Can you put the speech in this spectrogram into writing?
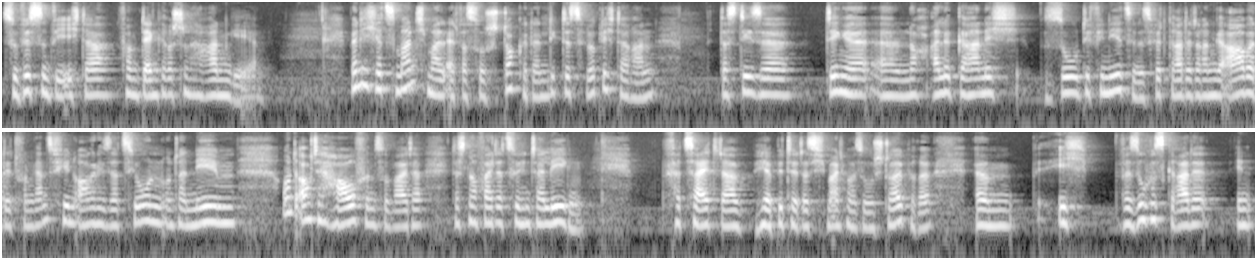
zu wissen, wie ich da vom Denkerischen herangehe. Wenn ich jetzt manchmal etwas so stocke, dann liegt es wirklich daran, dass diese Dinge äh, noch alle gar nicht so definiert sind. Es wird gerade daran gearbeitet von ganz vielen Organisationen, Unternehmen und auch der Hauf und so weiter, das noch weiter zu hinterlegen. Verzeiht daher bitte, dass ich manchmal so stolpere. Ähm, ich versuche es gerade in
